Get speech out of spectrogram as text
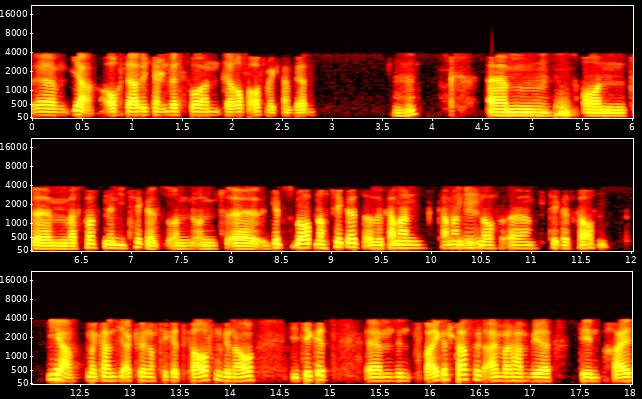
ähm, ja auch dadurch dann Investoren darauf aufmerksam werden. Mhm. Ähm, und ähm, was kosten denn die Tickets? Und und äh, gibt es überhaupt noch Tickets? Also kann man kann man mhm. sich noch äh, Tickets kaufen? Ja, man kann sich aktuell noch Tickets kaufen, genau. Die Tickets ähm, sind zweigestaffelt. Einmal haben wir den Preis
